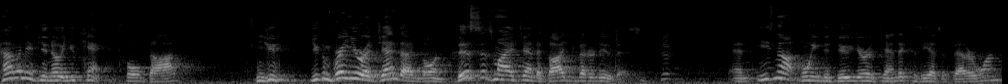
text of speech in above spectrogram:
How many of you know you can't control God? You, you can bring your agenda and going, this is my agenda. God, you better do this. And he's not going to do your agenda because he has a better one.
